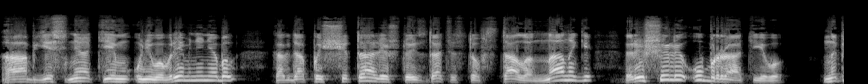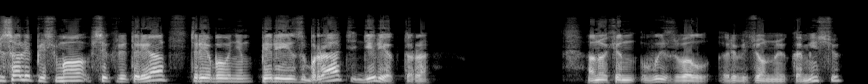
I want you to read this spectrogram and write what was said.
а объяснять им у него времени не было, когда посчитали, что издательство встало на ноги, решили убрать его. Написали письмо в секретариат с требованием переизбрать директора – Анохин вызвал ревизионную комиссию,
